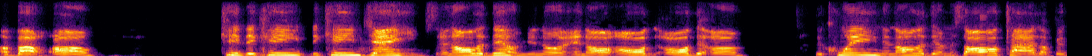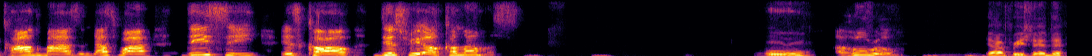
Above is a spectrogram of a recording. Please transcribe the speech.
about um King, the King, the King James and all of them, you know, and all, all, all the, um, the Queen and all of them, it's all tied up in compromise, and that's why DC is called District of Columbus, Uhuru. Uhuru. Yeah, I appreciate that.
